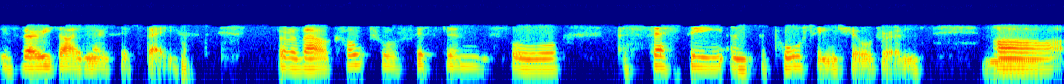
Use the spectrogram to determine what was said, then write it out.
is very diagnosis based. Sort of our cultural systems for assessing and supporting children mm. are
